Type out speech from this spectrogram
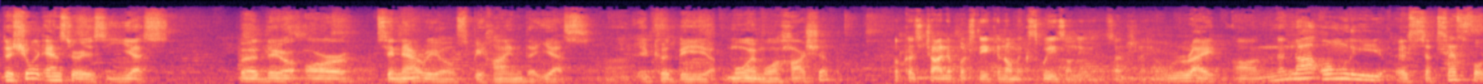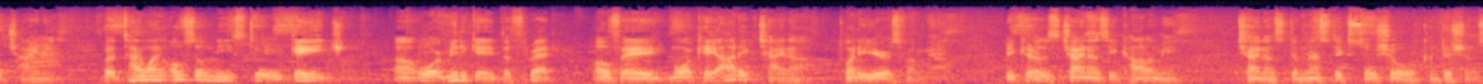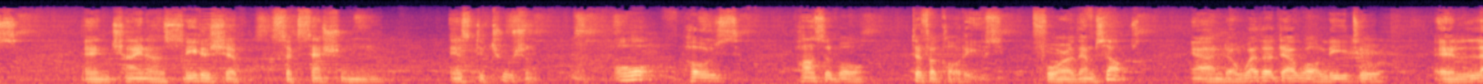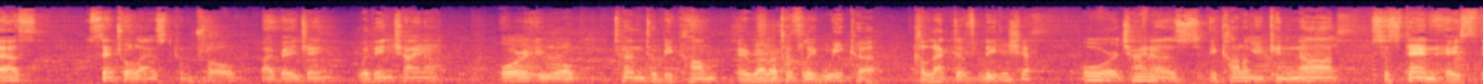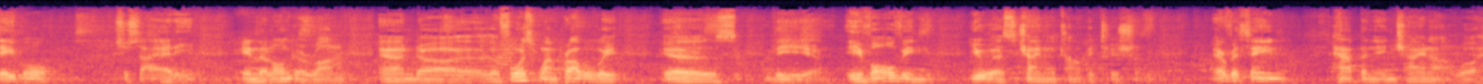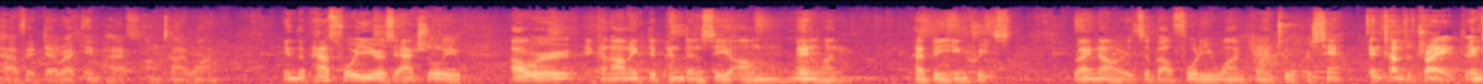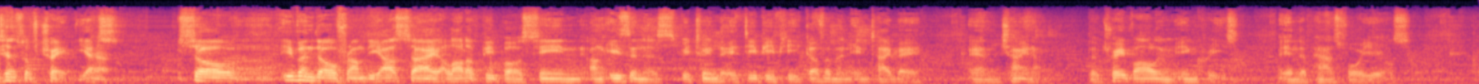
The short answer is yes, but there are scenarios behind the yes. Uh, it could be more and more hardship. Because China puts the economic squeeze on you, essentially. Right. Uh, n- not only a successful China, but Taiwan also needs to gauge uh, or mitigate the threat of a more chaotic China 20 years from now. Because China's economy, China's domestic social conditions, and China's leadership succession institution all pose possible difficulties for themselves. And uh, whether that will lead to a less centralized control by Beijing within China, or it will tend to become a relatively weaker collective leadership, or China's economy cannot sustain a stable society in the longer run. And uh, the fourth one probably is the evolving US China competition. Everything happen in China will have a direct impact on Taiwan. In the past four years, actually, our economic dependency on mainland have been increased. Right now, it's about 41.2%. In terms of trade? In terms of trade, yes. Yeah. So, uh, even though from the outside, a lot of people seeing uneasiness between the DPP government in Taipei and China, the trade volume increased in the past four years.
